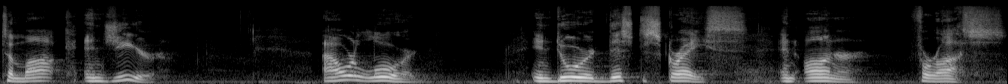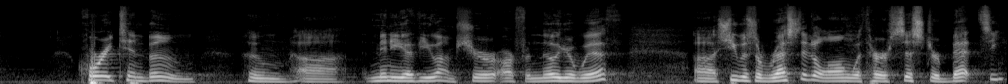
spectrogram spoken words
to mock and jeer. Our Lord endured this disgrace and honor for us. Corrie ten Boom, whom uh, many of you, I'm sure, are familiar with, uh, she was arrested along with her sister Betsie,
